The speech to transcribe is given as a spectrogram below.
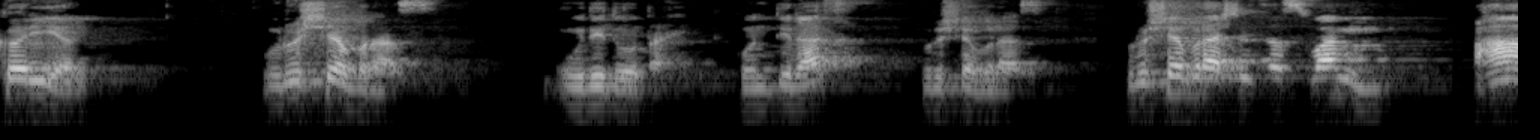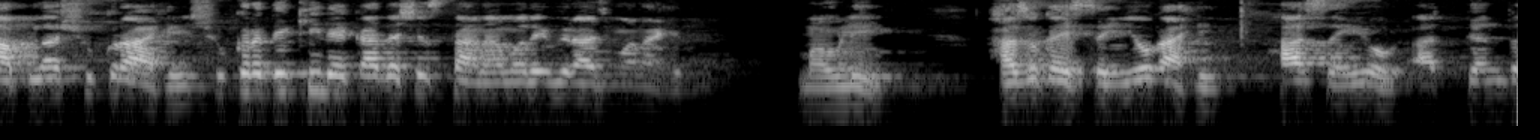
करिअर वृषभरास उदित होत आहे. कोणती रास? वृषभ रास. वृषभ राशीचा स्वामी हा आपला शुक्र आहे. शुक्र देखील एकादश स्थानामध्ये विराजमान आहेत. माऊली हा जो काही संयोग आहे हा संयोग अत्यंत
